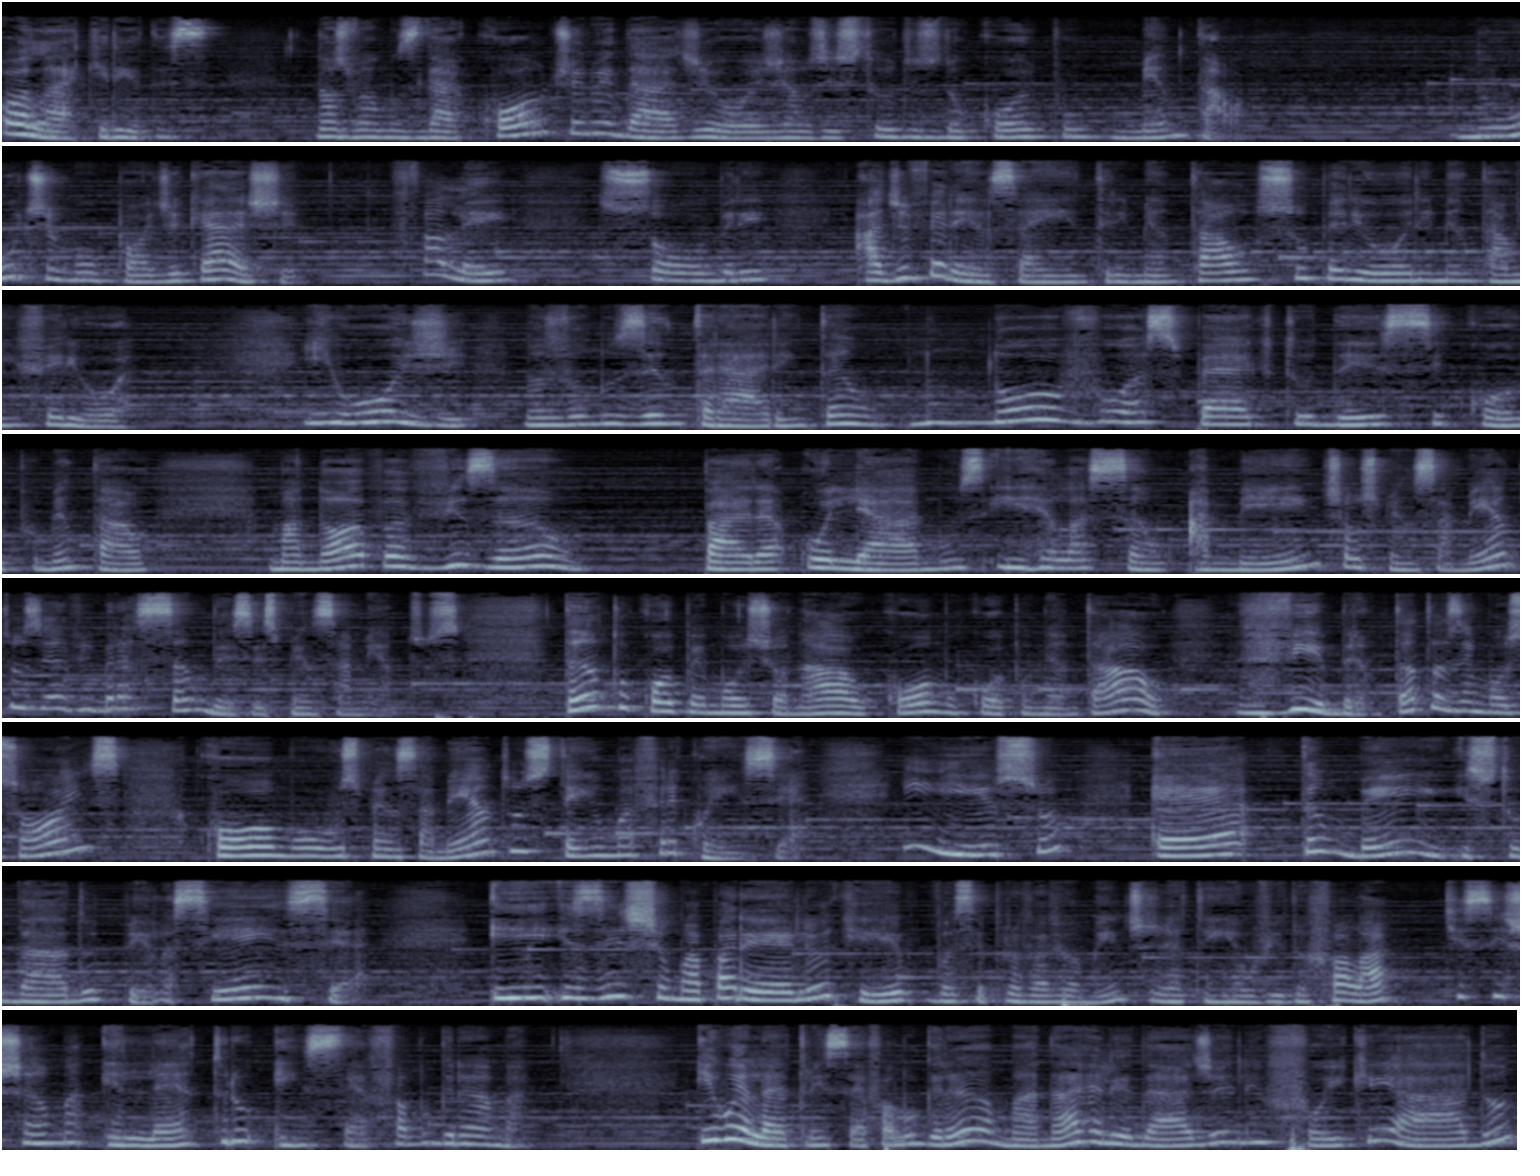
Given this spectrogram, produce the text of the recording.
Olá, queridas! Nós vamos dar continuidade hoje aos estudos do corpo mental. No último podcast, falei sobre a diferença entre mental superior e mental inferior. E hoje nós vamos entrar então num novo aspecto desse corpo mental, uma nova visão para olharmos em relação à mente, aos pensamentos e à vibração desses pensamentos. Tanto o corpo emocional como o corpo mental vibram, tanto as emoções como os pensamentos têm uma frequência. E isso é também estudado pela ciência. E existe um aparelho que você provavelmente já tenha ouvido falar que se chama eletroencefalograma. E o eletroencefalograma, na realidade, ele foi criado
